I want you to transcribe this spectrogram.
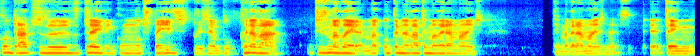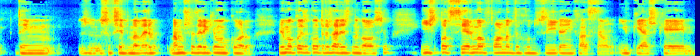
contratos de, de, trading com outros países, por exemplo, o Canadá, preciso de madeira, o Canadá tem madeira a mais, tem madeira a mais, mas eh, tem, tem suficiente madeira, vamos fazer aqui um acordo. Mesma coisa com outras áreas de negócio, e isto pode ser uma forma de reduzir a inflação, e o que acho que é,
